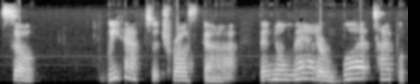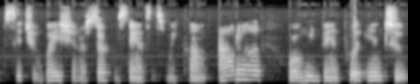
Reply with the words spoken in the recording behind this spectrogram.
So we have to trust God that no matter what type of situation or circumstances we come out of or we've been put into,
